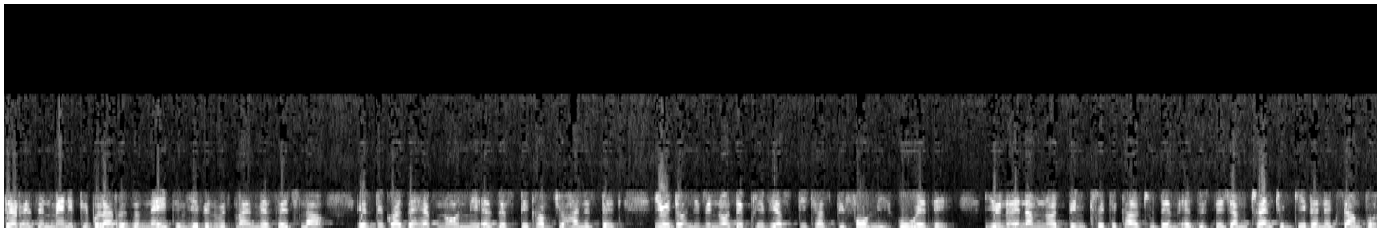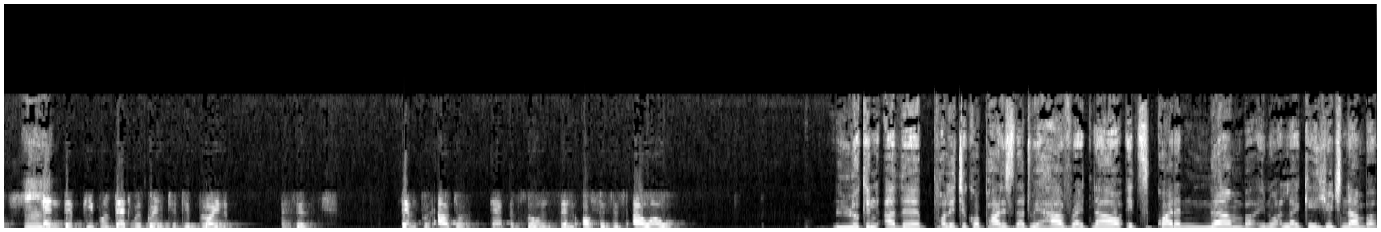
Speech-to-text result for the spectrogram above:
The reason many people are resonating even with my message now is because they have known me as the Speaker of Johannesburg. You don't even know the previous speakers before me. Who were they? You know, and I'm not being critical to them at this stage. I'm trying to give an example. And the people that we're going to deploy in offices, them put out of their zones and offices. Our looking at the political parties that we have right now, it's quite a number, you know, like a huge number.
